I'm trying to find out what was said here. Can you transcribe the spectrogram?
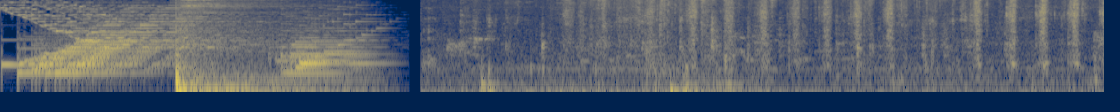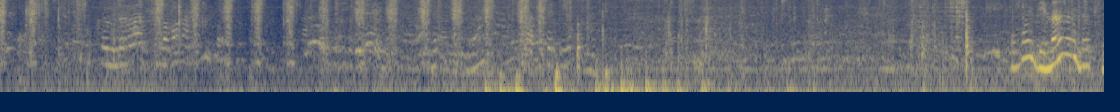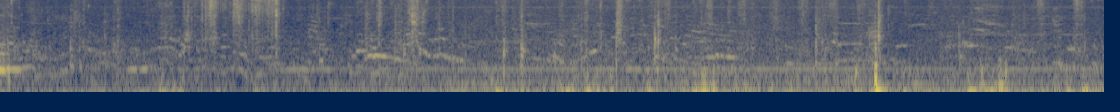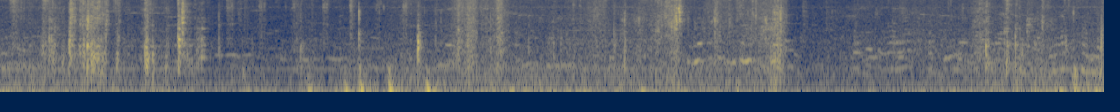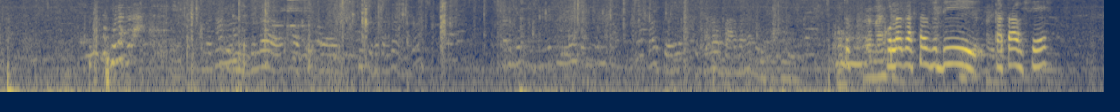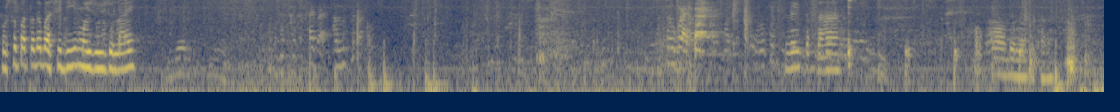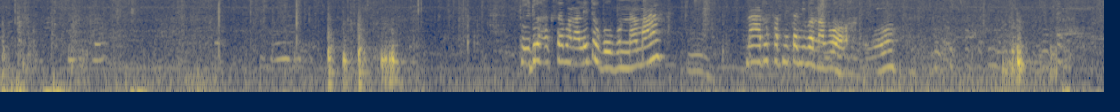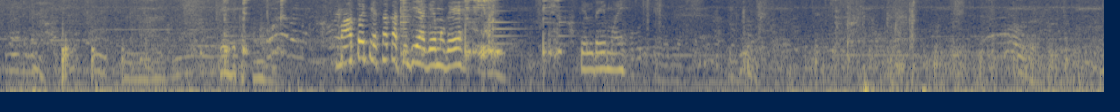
覚えてないんですよ。কলা গাছা যদি কাটা হৈছে সৰচু পাততে বাচি দি মই জুই জ্বলাই লৈ কটা পকাও দিলে তুইতো শাক চাক বনালিতো বনা মা না আৰু চাটনি টানি বনাব মা তই পেঁচা কাটি দি আগে মগে তেল দে মই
